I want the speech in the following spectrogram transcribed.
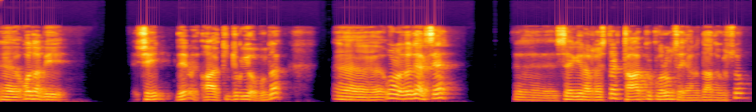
e, o da bir şey değil mi? Artı duruyor burada. E, onu öderse e, sevgili arkadaşlar tahakkuk olursa yani daha doğrusu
